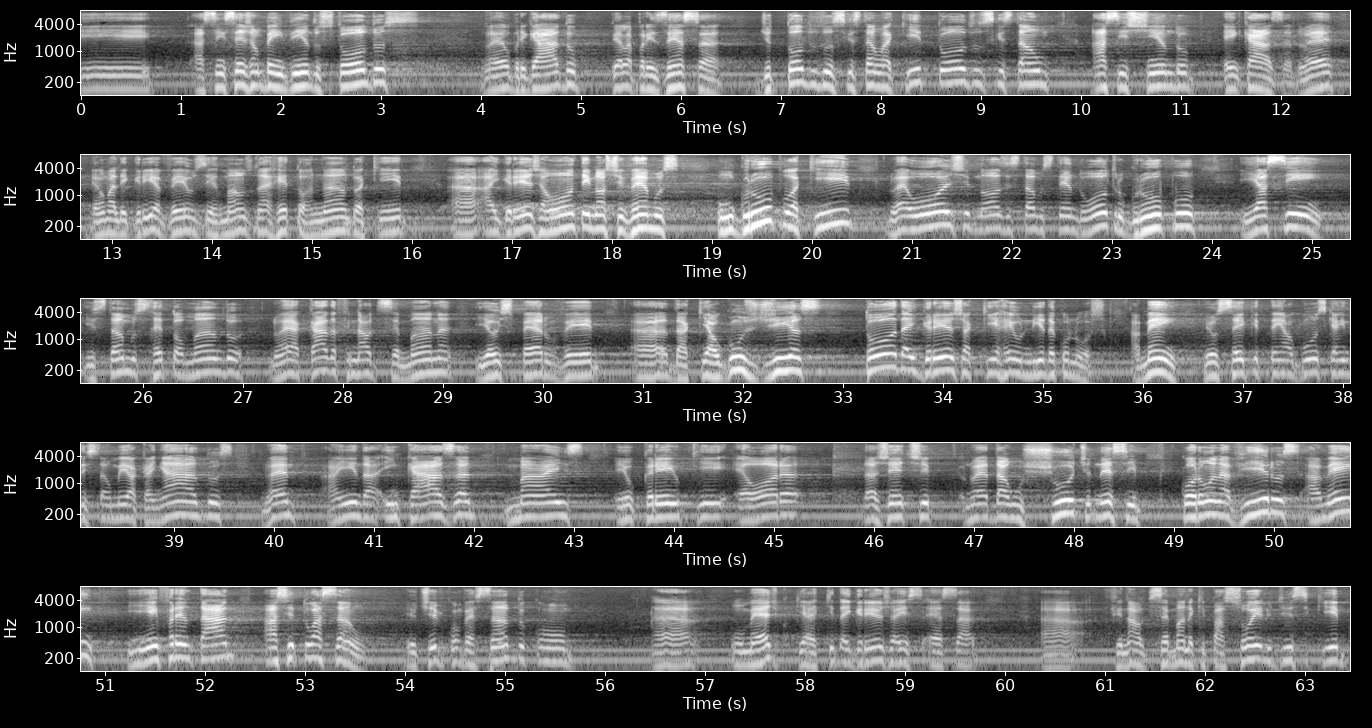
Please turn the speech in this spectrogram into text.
e assim sejam bem-vindos todos. É? Obrigado pela presença de todos os que estão aqui, todos os que estão assistindo em casa, não é? É uma alegria ver os irmãos é, retornando aqui à, à igreja. Ontem nós tivemos um grupo aqui, não é? Hoje nós estamos tendo outro grupo e assim estamos retomando, não é, a cada final de semana e eu espero ver ah, daqui a alguns dias toda a igreja aqui reunida conosco. Amém? Eu sei que tem alguns que ainda estão meio acanhados, não é? Ainda em casa, mas eu creio que é hora da gente, não é, dar um chute nesse coronavírus, amém? E enfrentar a situação. Eu tive conversando com ah, um médico que é aqui da igreja, essa ah, final de semana que passou, ele disse que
